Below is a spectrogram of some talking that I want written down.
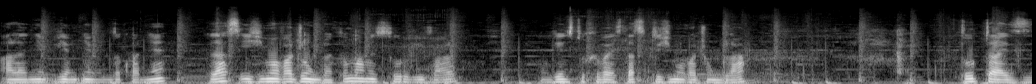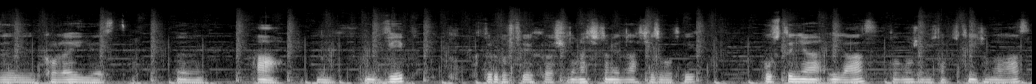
ale nie wiem, nie wiem dokładnie. Las i zimowa dżungla. Tu mamy survival. Więc tu chyba jest las tu zimowa dżungla. Tutaj z kolei jest... Y, a, VIP, który kosztuje chyba 17 czy 11 zł. Pustynia i las. To może być na pustyni czy na las.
